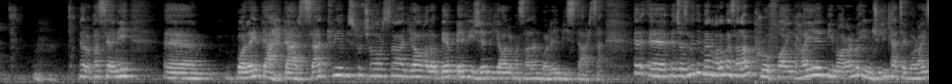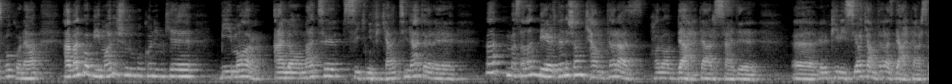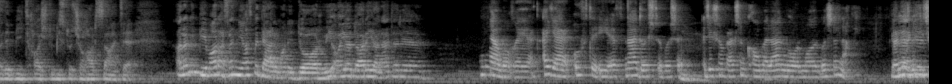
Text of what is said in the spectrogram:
پس یعنی بالای ده درصد توی 24 ساعت یا حالا به ویژه دیگه حالا مثلا بالای 20 درصد. اجازه بدید من حالا مثلا پروفایل های بیماران رو اینجوری categorize بکنم. اول با بیماری شروع بکنیم که بیمار علامت significant ی نداره و مثلا burden ش هم کمتر از حالا ده درصد یعنی پی وی سی ها کمتر از ده درصد beat هاش تو 24 ساعته. الان این بیمار اصلا نیاز به درمان دارویی آیا داره یا نداره؟ نه واقعیت. اگر افت EF نداشته باشه ejection fraction کاملا نرمال باشه نه. یعنی اگه,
